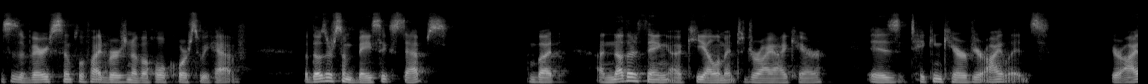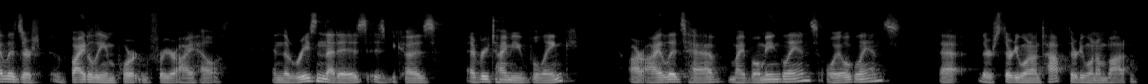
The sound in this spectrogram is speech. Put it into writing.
This is a very simplified version of a whole course we have. But those are some basic steps. But another thing, a key element to dry eye care is taking care of your eyelids. Your eyelids are vitally important for your eye health. And the reason that is, is because every time you blink, our eyelids have meibomian glands, oil glands, that there's 31 on top, 31 on bottom.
